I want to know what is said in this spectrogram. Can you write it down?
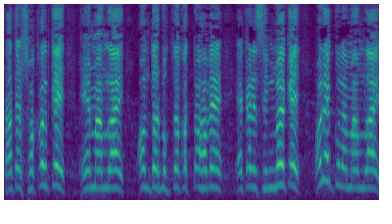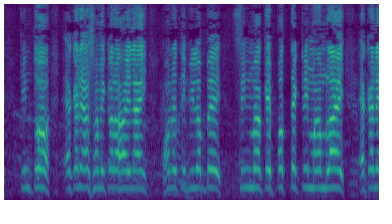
তাদের সকলকে এ মামলায় অন্তর্ভুক্ত করতে হবে। এখানে চিন্ময়কে অনেকগুলো মামলায়, কিন্তু এখানে আসামি করা হয় নাই। অনতি বিলম্বে চিন্ময়কে প্রত্যেকটি মামলায় এখানে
